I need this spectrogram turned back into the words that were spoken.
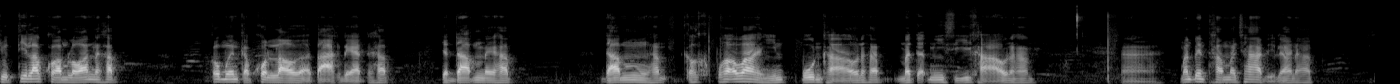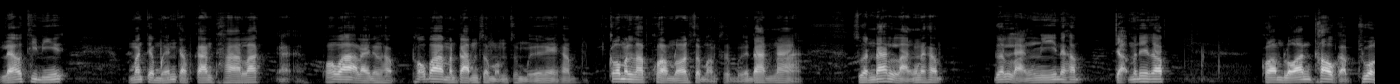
จุดที่รับความร้อนนะครับ ก็เหมือนกับคนเราตากแดดนะครับ จะดำไหมครับดำครับ ก็เพราะว่าหินปูนขาวนะครับ มันจะมีสีขาวนะครับ อ่ามันเป็นธรรมชาติอยู่แล้วนะครับ แล้วทีนี้มันจะเหมือนกับการทาลักอ่าเพราะว่าอะไรนะครับ เพราะว่ามันดำสม่ำเสมอไงครับ ก็มันรับความร้อนสม่ำเสมอด้านหน้า ส่วนด้านหลังนะครับ ด้านหลังนี้นะครับ จะไม่ได้รับความร้อนเท่ากับช่วง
